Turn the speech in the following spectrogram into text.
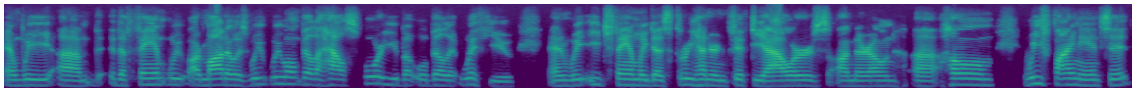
and we um, the fam we, our motto is we, we won't build a house for you but we'll build it with you. And we each family does 350 hours on their own uh, home. We finance it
